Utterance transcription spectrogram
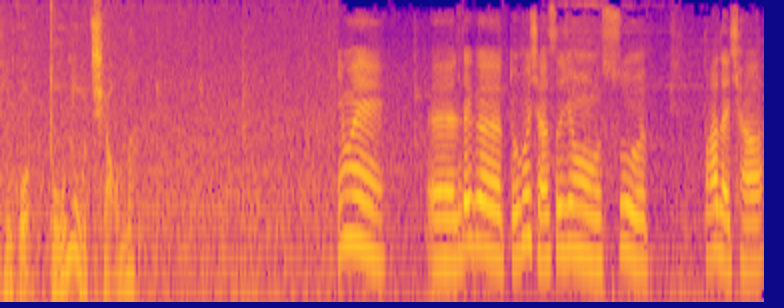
通过独木桥呢？因为，呃，那个独木桥是用树搭的桥，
